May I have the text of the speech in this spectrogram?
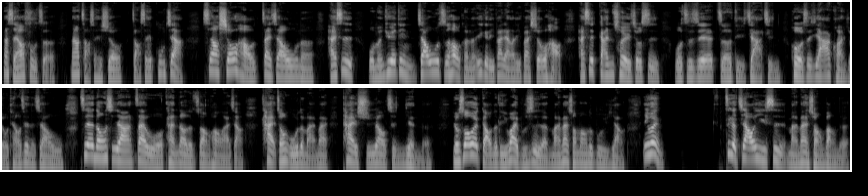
那谁要负责？那要找谁修？找谁估价？是要修好再交屋呢，还是我们约定交屋之后可能一个礼拜、两个礼拜修好，还是干脆就是我直接折抵价金，或者是押款有条件的交屋？这些东西啊，在我看到的状况来讲，太中古屋的买卖太需要经验了，有时候会搞得里外不是人，买卖双方都不一样，因为这个交易是买卖双方的，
